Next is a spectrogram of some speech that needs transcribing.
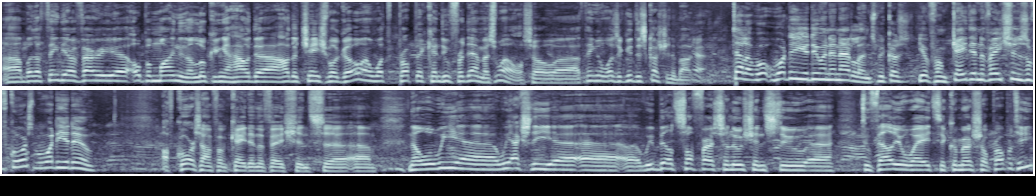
uh, but I think they are very uh, open-minded and looking at how the how the change will go and what PropTech can do for them as well. So uh, I think it was a good discussion about yeah. it. Tell it, what, what do you do in the Netherlands? Because you're from Kate Innovations, of course, but what do you do? Of course, I'm from Kate Innovations. Uh, um, no, we uh, we actually uh, we build software solutions to to evaluate commercial property,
